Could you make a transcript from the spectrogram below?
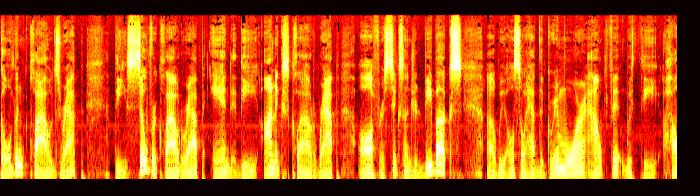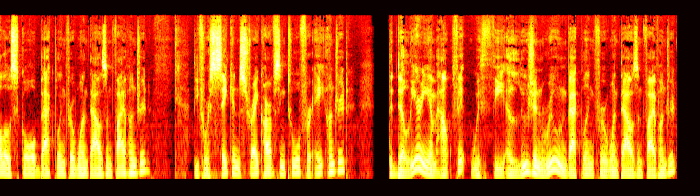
Golden Clouds Wrap, the Silver Cloud Wrap, and the Onyx Cloud Wrap, all for 600 V Bucks. Uh, we also have the Grimoire outfit with the Hollow Skull Backbling for 1,500, the Forsaken Strike Harvesting Tool for 800, the Delirium outfit with the Illusion Rune Backbling for 1,500,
